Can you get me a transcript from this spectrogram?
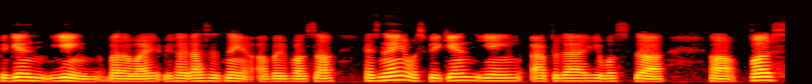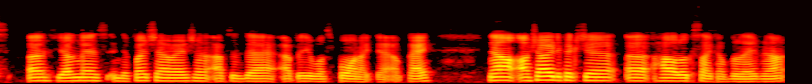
Begin Ying, by the way, because that's his name, I believe for stuff. His name was Begin Ying. After that, he was the uh, first uh, youngest in the first generation. After that, after he was born like that, okay. Now, I'll show you the picture, uh, how it looks like, I believe. Now,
